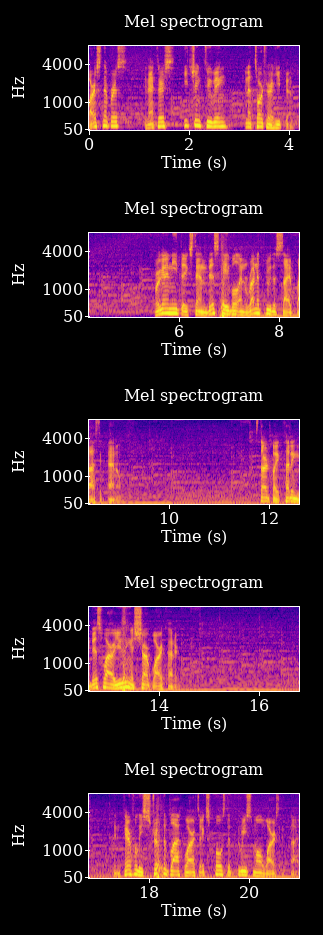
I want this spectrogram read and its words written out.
wire snippers, connectors, heat shrink tubing, and a torch or a heat gun. We're gonna need to extend this cable and run it through the side plastic panel. Start by cutting this wire using a sharp wire cutter. Then carefully strip the black wire to expose the three small wires inside.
